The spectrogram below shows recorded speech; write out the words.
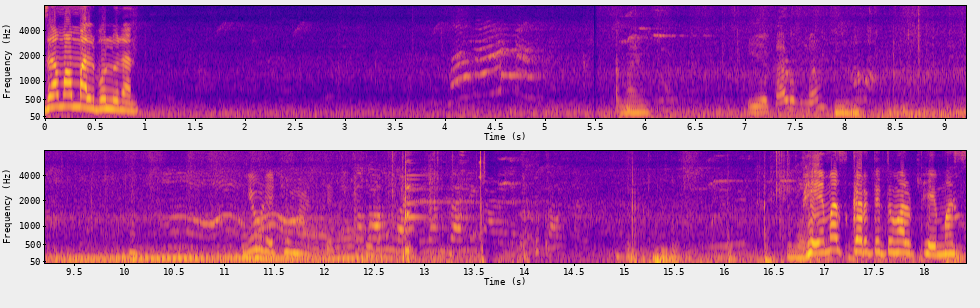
जमा माल बोलून आण. नाही. एवढे ठेव माझे तुला फेमस करते तुम्हाला फेमस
